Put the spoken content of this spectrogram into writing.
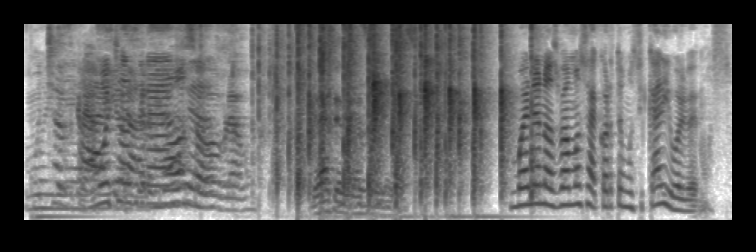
Muchas gracias. Muchas gracias. Gracias, gracias. Bueno, nos vamos a corte musical y volvemos.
